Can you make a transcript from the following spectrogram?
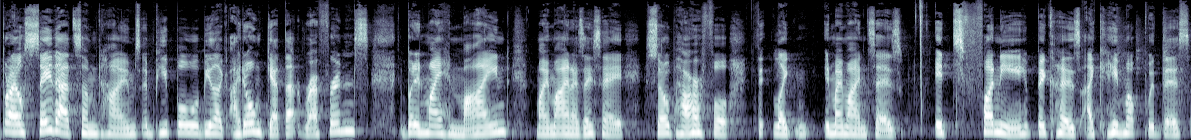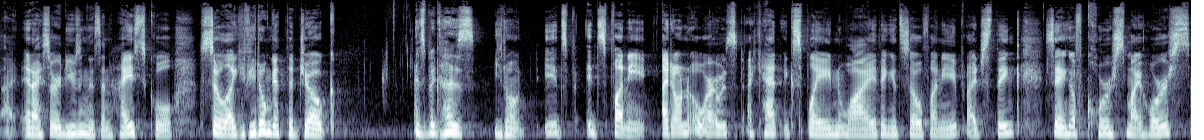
But I'll say that sometimes, and people will be like, I don't get that reference. But in my mind, my mind, as I say, so powerful, th- like in my mind says, it's funny because I came up with this and I started using this in high school. So, like, if you don't get the joke, it's because you don't it's it's funny. I don't know where i was i can't explain why i think it's so funny but i just think saying of course my horse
